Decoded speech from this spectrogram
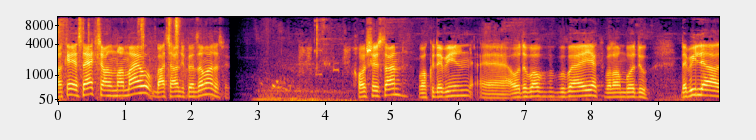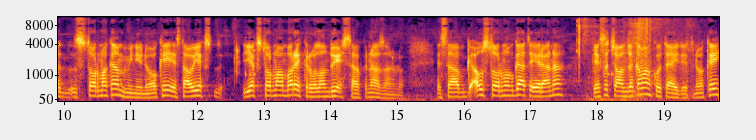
ئۆکەی ئێستا یەک چاڵنمان مایە و با چاڵنجی پێنجەمان دەست خۆشەویستان وەکو دەبین ئەوە دەبا ببە یەک بەڵام بۆ دوو دەبی لە ستۆرمەکان بمینێنەوە ئۆکەی ئێستا و یەک ستۆرمان بەڕێ کرد بەڵام دوی حساب کرد نازانم لۆ ئێستا ئەو ستۆرمە بگاتە ئێرانە یەکسە چاڵنجەکەمان کۆتایی دێتن ئۆکەی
